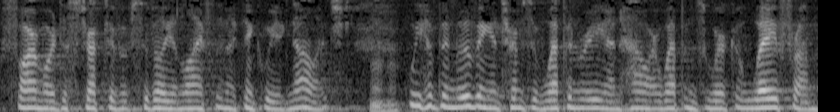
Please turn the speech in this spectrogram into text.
far more destructive of civilian life than I think we acknowledged, mm-hmm. we have been moving in terms of weaponry and how our weapons work away from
